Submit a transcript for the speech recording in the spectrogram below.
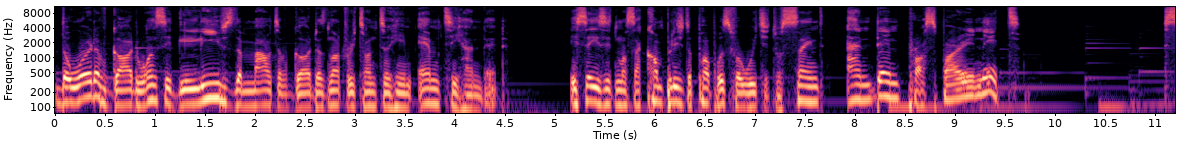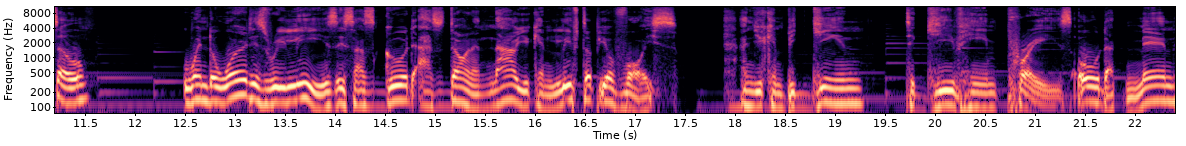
the word of God, once it leaves the mouth of God, does not return to him empty handed. He says it must accomplish the purpose for which it was sent and then prosper in it. So, when the word is released, it's as good as done, and now you can lift up your voice and you can begin to give him praise. Oh, that men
